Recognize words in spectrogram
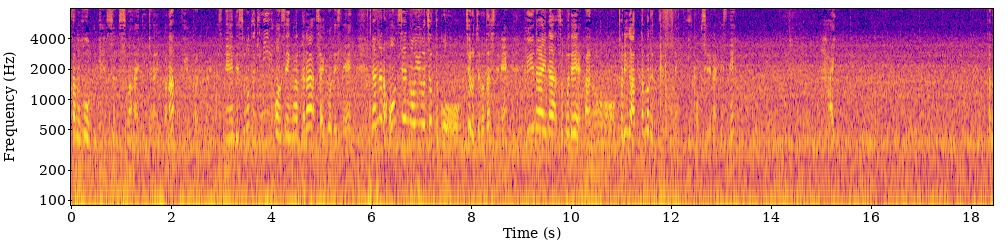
舎の方にね住まないといけないのかなっていう感じになりますね。でその時に温泉があったら最高ですね。なんなら温泉のお湯をちょっとこうちょろちょろ出してね冬の間そこで、あの鳥が温まるっていうのもねいいかもしれないですねただ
